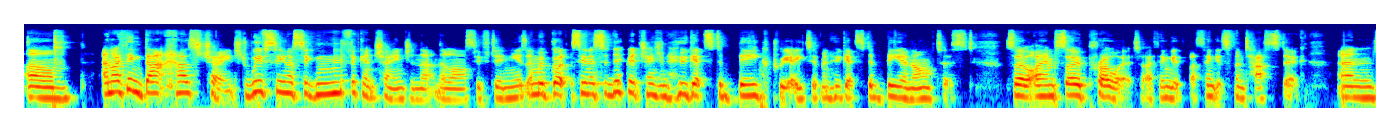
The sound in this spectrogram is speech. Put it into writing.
um, and I think that has changed. We've seen a significant change in that in the last 15 years. And we've got seen a significant change in who gets to be creative and who gets to be an artist. So I am so pro it. I think it, I think it's fantastic. And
